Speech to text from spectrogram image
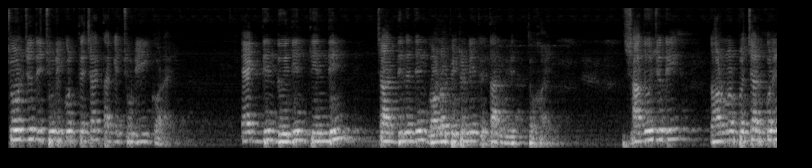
চোর যদি চুরি করতে চায়, তাকে চুরিই করায়। একদিন, দুই দিন, তিন দিন, চার দিনের দিন গণপিটুনিতে তার মৃত্যু হয়। সাধু যদি ধর্ম প্রচার করে,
